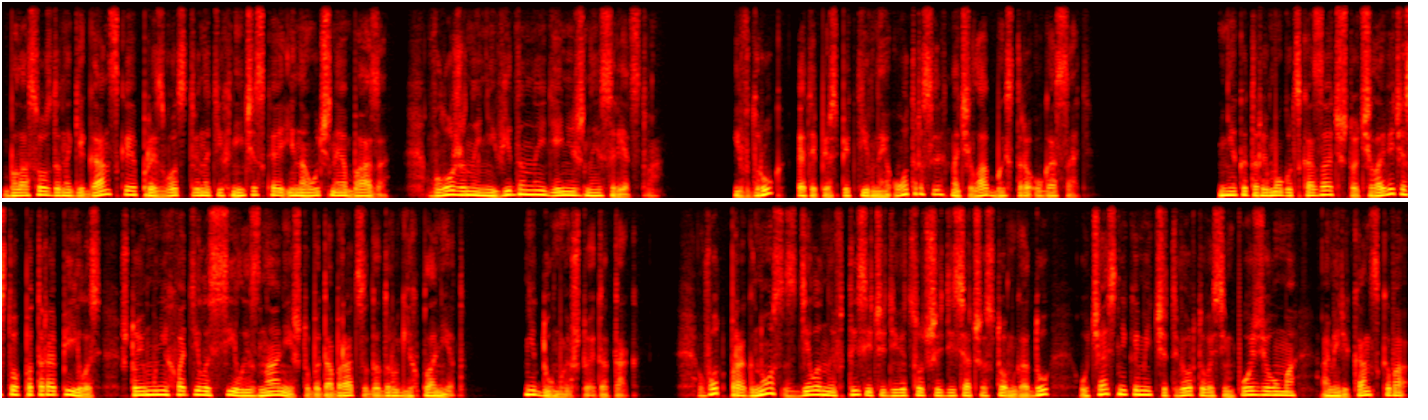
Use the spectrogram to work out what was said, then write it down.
была создана гигантская производственно-техническая и научная база, вложены невиданные денежные средства. И вдруг эта перспективная отрасль начала быстро угасать. Некоторые могут сказать, что человечество поторопилось, что ему не хватило сил и знаний, чтобы добраться до других планет. Не думаю, что это так. Вот прогноз, сделанный в 1966 году участниками четвертого симпозиума Американского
